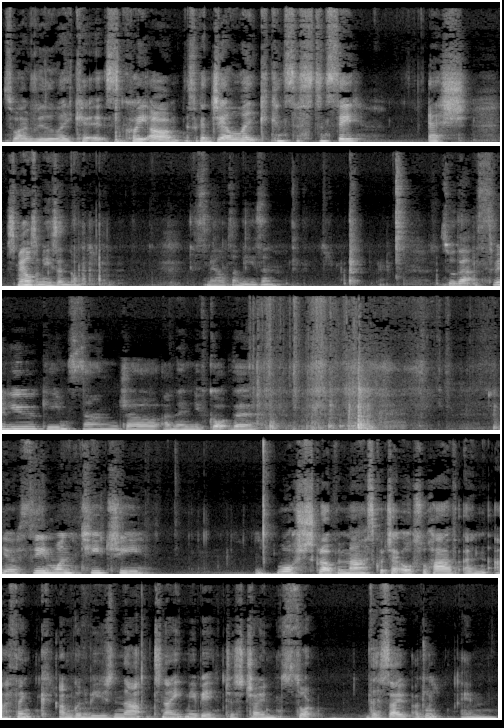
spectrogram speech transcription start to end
So I really like it. It's quite um, it's like a gel-like consistency, ish. Smells amazing though. Smells amazing. So that's for you again, Sandra. And then you've got the your three in one tea tree wash, scrub and mask, which I also have, and I think I'm going to be using that tonight. Maybe just try and sort this out. I don't, um,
